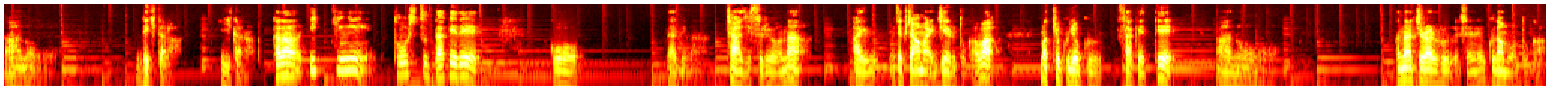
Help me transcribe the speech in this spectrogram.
あの、できたらいいかなと。ただ、一気に糖質だけで、こう、なんていうかな、チャージするような、ああいうめちゃくちゃ甘いジェルとかは、まあ、極力避けて、あの、ナチュラルフードですよね。果物とか、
